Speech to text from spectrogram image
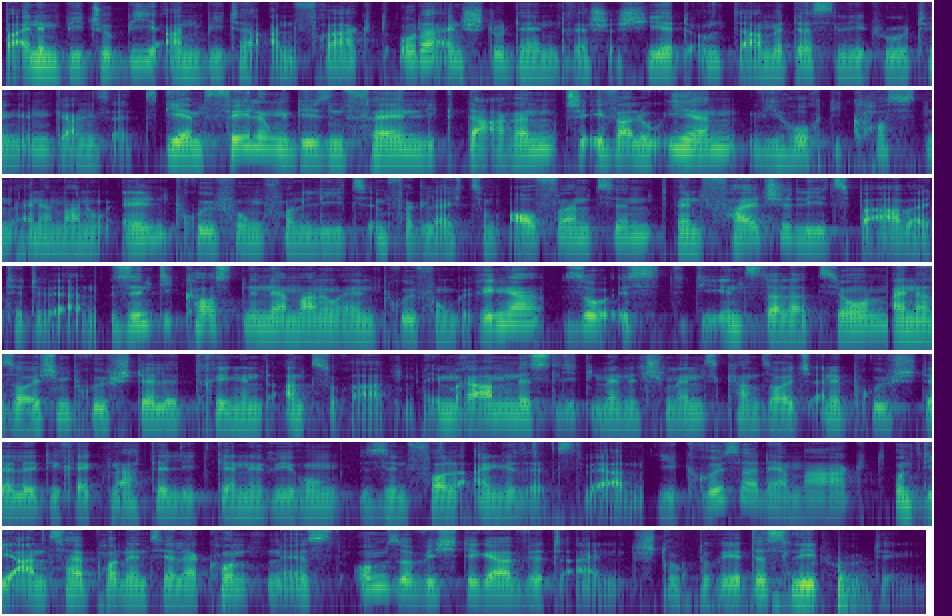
bei einem B2B-Anbieter anfragt oder ein Student recherchiert und damit das Lead-Routing in Gang setzt. Die Empfehlung in diesen Fällen Fällen liegt darin, zu evaluieren, wie hoch die Kosten einer manuellen Prüfung von Leads im Vergleich zum Aufwand sind, wenn falsche Leads bearbeitet werden. Sind die Kosten in der manuellen Prüfung geringer, so ist die Installation einer solchen Prüfstelle dringend anzuraten. Im Rahmen des Lead-Managements kann solch eine Prüfstelle direkt nach der Lead-Generierung sinnvoll eingesetzt werden. Je größer der Markt und die Anzahl potenzieller Kunden ist, umso wichtiger wird ein strukturiertes Lead-Routing.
